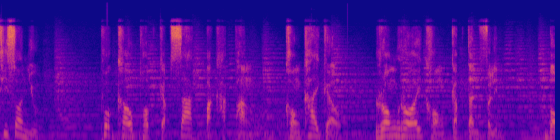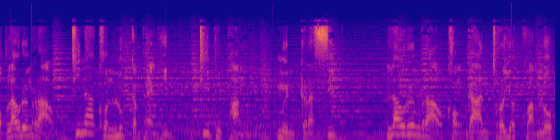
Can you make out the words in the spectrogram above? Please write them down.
ที่ซ่อนอยู่ พวกเขาพบกับซากปักหักพังของค่ายเก่าร่องรอยของกัปตันฟลิน บอกเล่าเรื่องราวที่น่าคนลุกกำแพงหินที่ผุพังเหมือนกระซิบ เล่าเรื่องราวของการทรยศความโลภ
